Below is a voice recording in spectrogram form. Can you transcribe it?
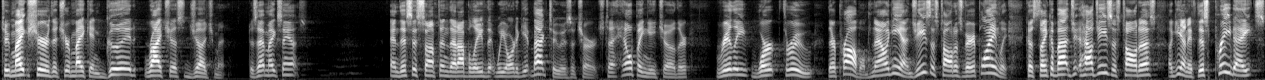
to make sure that you're making good, righteous judgment. Does that make sense? And this is something that I believe that we are to get back to as a church, to helping each other really work through their problems. Now, again, Jesus taught us very plainly, because think about how Jesus taught us. Again, if this predates,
